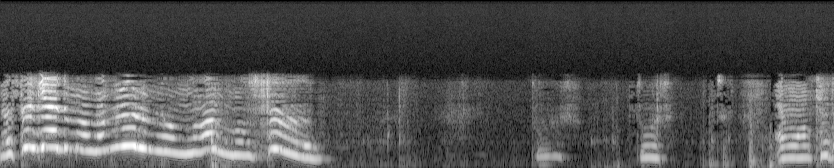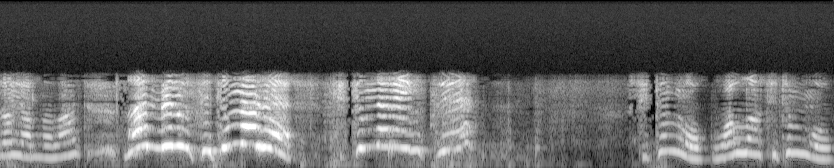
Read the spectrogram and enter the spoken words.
Nasıl geldim anlamıyorum ya lan nasıl? Dur dur. Envanteri ayarla lan. Lan benim setim nerede? Setim nereye gitti? Setim yok. Vallahi setim yok.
